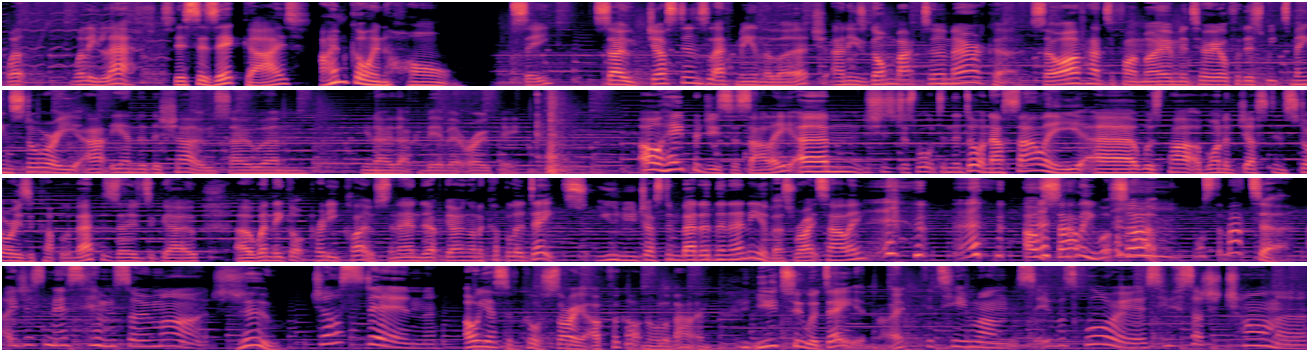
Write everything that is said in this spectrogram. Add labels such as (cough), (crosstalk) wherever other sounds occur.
well, well, he left. This is it, guys. I'm going home. See? So Justin's left me in the lurch and he's gone back to America. So I've had to find my own material for this week's main story at the end of the show. So um, you know that can be a bit ropey. Oh, hey, producer Sally. Um, she's just walked in the door. Now, Sally uh, was part of one of Justin's stories a couple of episodes ago uh, when they got pretty close and ended up going on a couple of dates. You knew Justin better than any of us, right, Sally? (laughs) oh, Sally, what's up? What's the matter? I just miss him so much. Who? Justin. Oh, yes, of course. Sorry, I've forgotten all about him. You two were dating, right? For two months. It was glorious. He was such a charmer.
